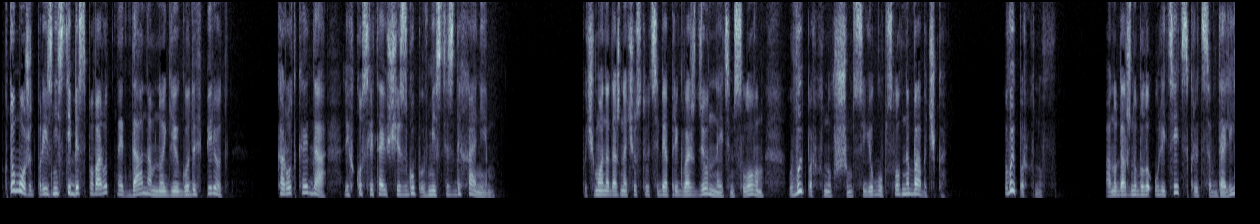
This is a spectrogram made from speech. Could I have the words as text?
Кто может произнести бесповоротное «да» на многие годы вперед? Короткое «да», легко слетающее с губ вместе с дыханием. Почему она должна чувствовать себя пригвожденной этим словом, выпорхнувшим с ее губ, словно бабочка? Выпорхнув, оно должно было улететь, скрыться вдали,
